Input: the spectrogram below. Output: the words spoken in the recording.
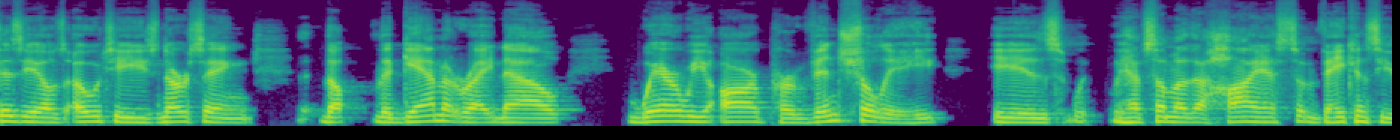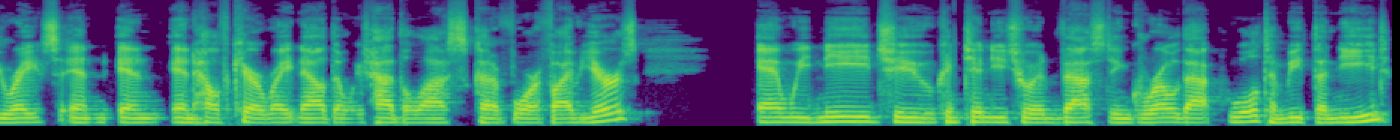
physios, OTs, nursing, the the gamut right now. Where we are provincially is we have some of the highest vacancy rates in in in healthcare right now than we've had the last kind of four or five years. And we need to continue to invest and grow that pool to meet the need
